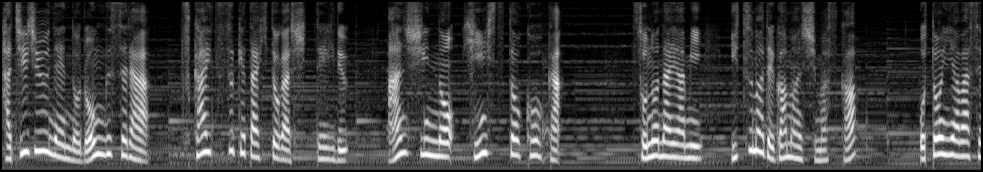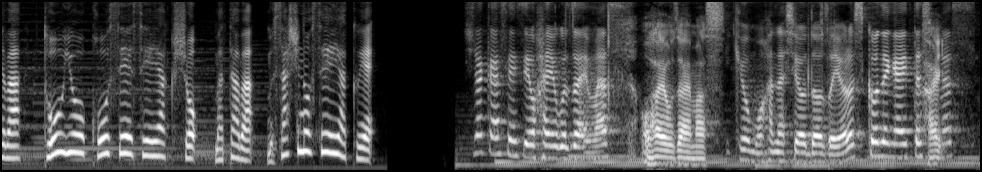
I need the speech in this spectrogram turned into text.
80年のロングセラー使い続けた人が知っている安心の品質と効果。その悩みいつまで我慢しますか？お問い合わせは東洋厚生製薬所または武蔵野製薬へ。白川先生おはようございます。おはようございます。今日もお話をどうぞよろしくお願いいたします、えー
